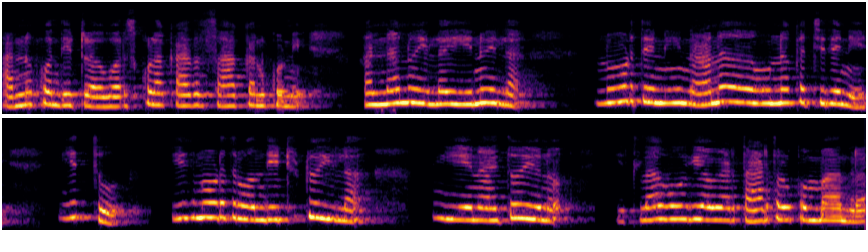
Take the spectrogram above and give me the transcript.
ಅನ್ನಕ್ಕೊಂದಿಟ್ಟು ಒರೆಸ್ಕೊಳಕ್ಕಾದ್ರೆ ಸಾಕು ಅನ್ಕೊಂಡಿ. ಅನ್ನನೂ ಇಲ್ಲ, ಏನೂ ಇಲ್ಲ. ನೋಡ್ತೀನಿ, ನಾನು ಉಣ್ಣಕ್ಕೆ ಹಚ್ಚಿದ್ದೀನಿ ಇತ್ತು. ಈಗ ನೋಡಿದ್ರೆ ಒಂದಿಟ್ಟು ಇಲ್ಲ. ಏನಾಯ್ತೋ ಏನೋ. ಇತ್ಲಾಗ ಹೋಗಿ ಅವೆರಡು ತಾಡು ತೊಳ್ಕೊಂಬ ಅಂದ್ರೆ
